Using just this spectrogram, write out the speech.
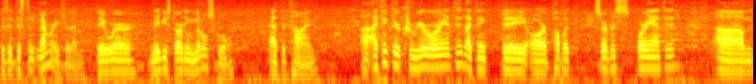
is a distant memory for them. They were maybe starting middle school at the time. Uh, I think they're career oriented. I think they are public service oriented. Um,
